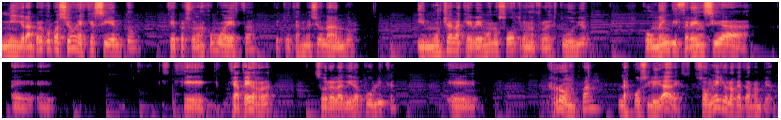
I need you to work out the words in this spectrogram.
mi gran preocupación es que siento que personas como esta que tú estás mencionando y muchas las que vemos nosotros en nuestros estudios, con una indiferencia eh, eh, que, aterra sobre la vida pública, eh, rompan las posibilidades. Son ellos los que están rompiendo.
